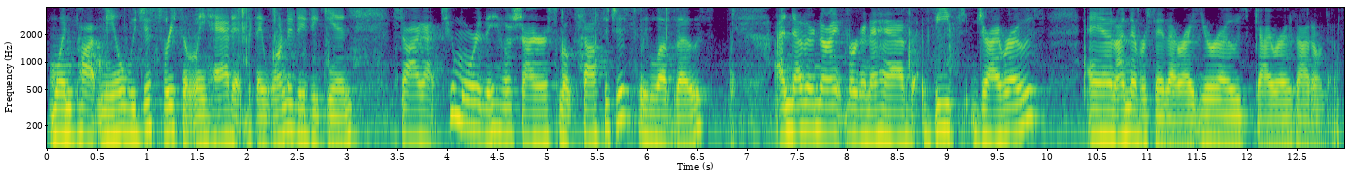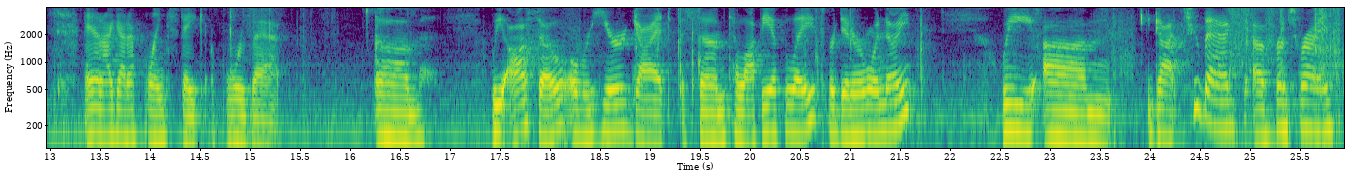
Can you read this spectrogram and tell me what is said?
one pot meal. We just recently had it, but they wanted it again. So I got two more of the Hillshire smoked sausages. We love those. Another night we're gonna have beef gyros, and I never say that right. Euros, gyros, I don't know. And I got a flank steak for that. Um, we also over here got some tilapia fillets for dinner one night. We um, got two bags of french fries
